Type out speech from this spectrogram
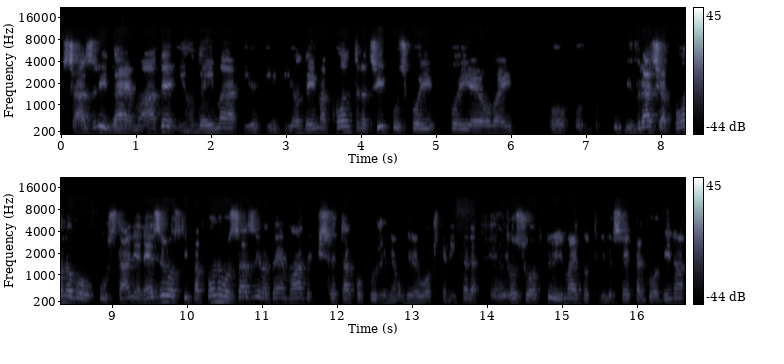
sazri, daje mlade i onda ima, i, i onda ima kontraciklus koji, koji je ovaj, o, o, i vraća ponovo u stanje nezrelosti, pa ponovo sazriva daje mlade i sve tako kruži, ne umire uopšte nikada. To su otkrili, ima jedno 30 godina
